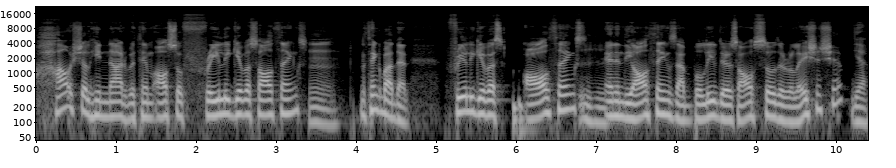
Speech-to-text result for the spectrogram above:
how shall he not with him also freely give us all things?" Now think about that. Freely give us all things, and in the all things, I believe there's also the relationship Yeah.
